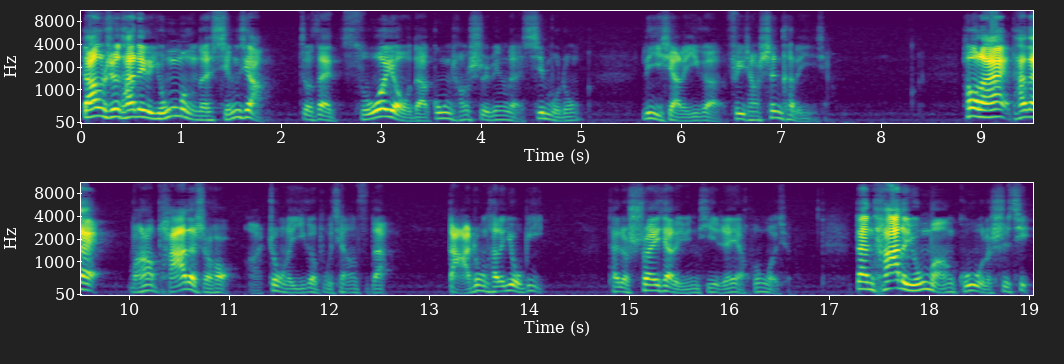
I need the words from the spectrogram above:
当时他这个勇猛的形象，就在所有的攻城士兵的心目中立下了一个非常深刻的印象。后来他在往上爬的时候啊，中了一个步枪子弹，打中他的右臂，他就摔下了云梯，人也昏过去了。但他的勇猛鼓舞了士气。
